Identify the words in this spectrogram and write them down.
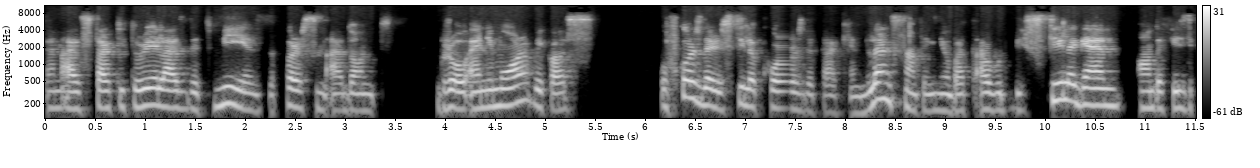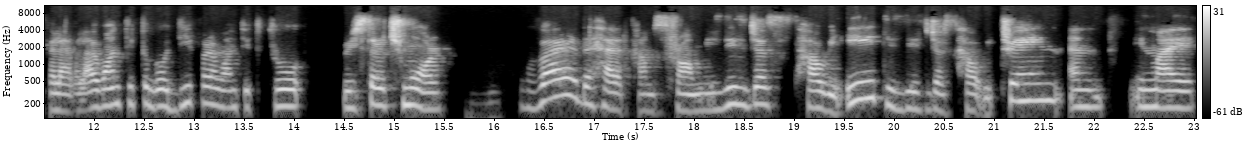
And i started to realize that me as a person i don't grow anymore because of course there is still a course that i can learn something new but i would be still again on the physical level. I wanted to go deeper. I wanted to research more. Where the health comes from? Is this just how we eat? Is this just how we train? And in my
